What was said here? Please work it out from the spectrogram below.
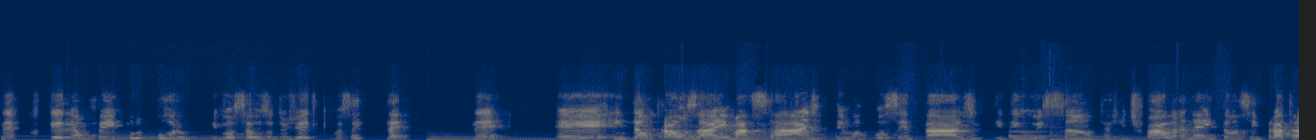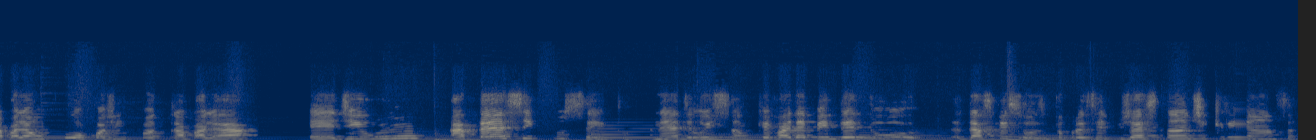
né? Porque ele é um veículo puro e você usa do jeito que você quiser, né? É, então, para usar em massagem, tem uma porcentagem de diluição que a gente fala, né? Então, assim, para trabalhar um corpo, a gente pode trabalhar é, de 1 até 5%, né? A diluição, porque vai depender do, das pessoas. Então, por exemplo, gestante criança,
